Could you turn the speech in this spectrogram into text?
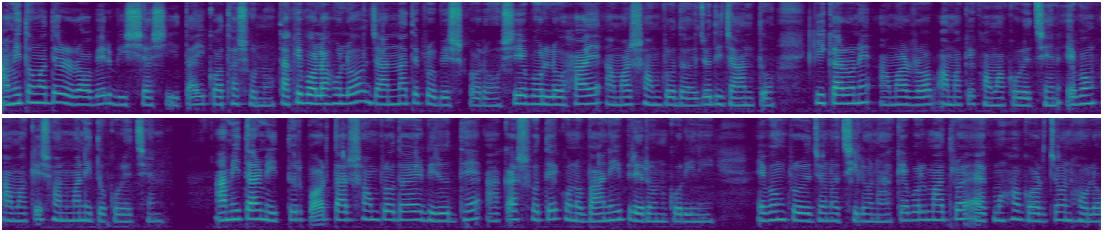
আমি তোমাদের রবের বিশ্বাসী, তাই কথা শোনো। তাকে বলা হলো, জান্নাতে প্রবেশ করো। সে বলল, হায় আমার সম্প্রদায়, যদি জানতো কী কারণে আমার রব আমাকে ক্ষমা করেছেন এবং আমাকে সম্মানিত করেছেন। আমি তার মৃত্যুর পর তার সম্প্রদায়ের বিরুদ্ধে আকাশ হতে কোনো বাণী প্রেরণ করিনি এবং প্রয়োজনও ছিল না। কেবলমাত্র এক মহাগর্জন হলো,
